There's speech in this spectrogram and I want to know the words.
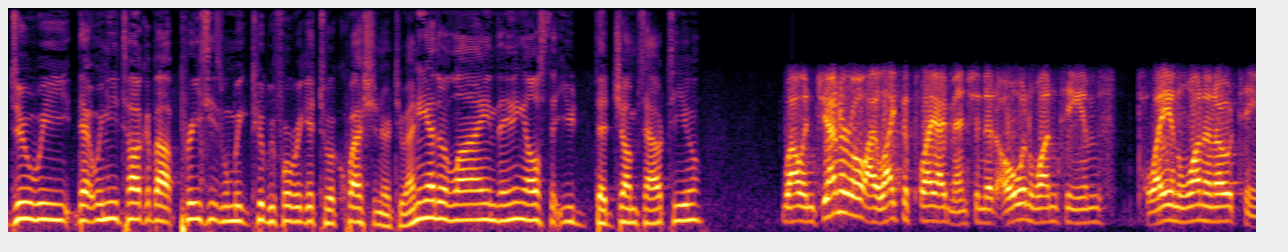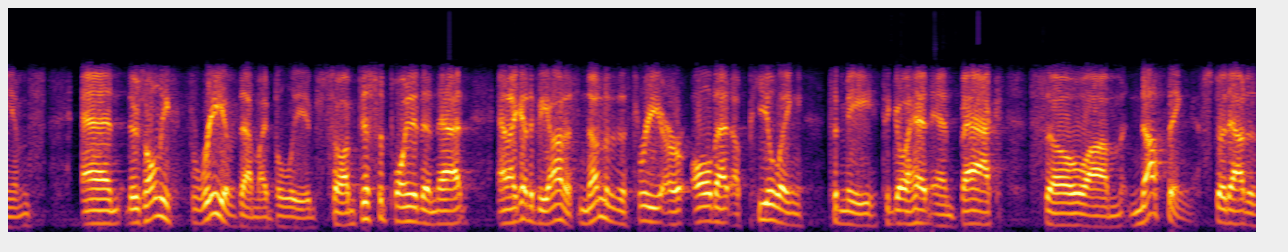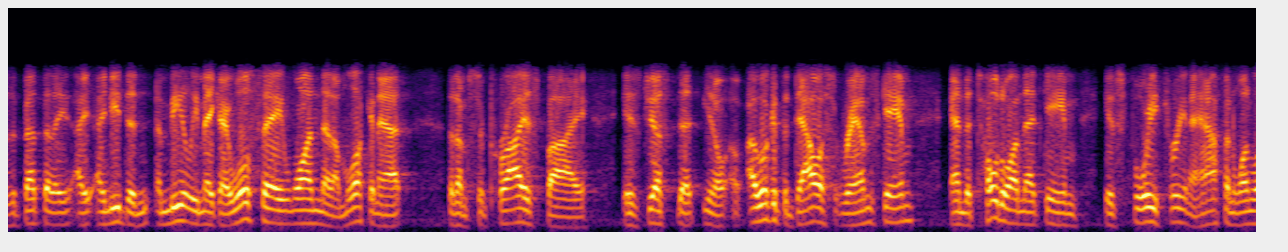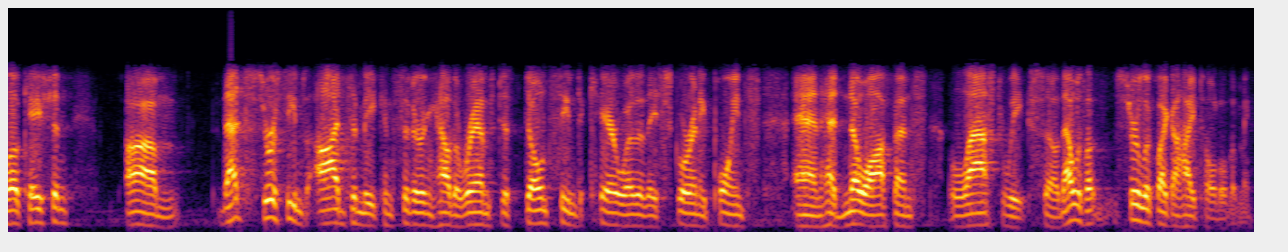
Do we that we need to talk about preseason week two before we get to a question or two? Any other lines? Anything else that you that jumps out to you? Well, in general, I like the play. I mentioned it. 0 and 1 teams playing 1 and 0 teams, and there's only three of them, I believe. So I'm disappointed in that. And I got to be honest, none of the three are all that appealing to me to go ahead and back. So um, nothing stood out as a bet that I, I, I need to immediately make. I will say one that I'm looking at that I'm surprised by is just that you know I look at the Dallas Rams game and the total on that game is 43 and a half in one location. Um, that sure seems odd to me considering how the Rams just don't seem to care whether they score any points and had no offense last week. So that was a, sure looked like a high total to me.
